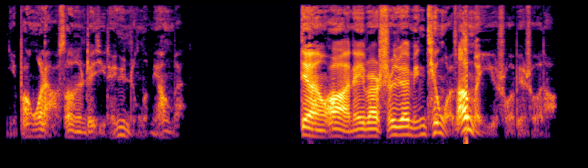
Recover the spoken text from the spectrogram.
你帮我俩算算这几天运程怎么样呗？”电话那边，石觉明听我这么一说，便说道：“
